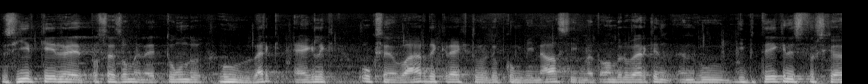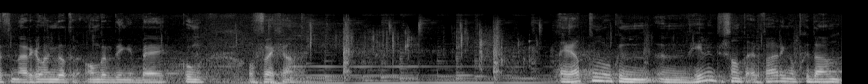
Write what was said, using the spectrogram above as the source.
Dus hier keerde hij het proces om en hij toonde hoe een werk eigenlijk ook zijn waarde krijgt door de combinatie met andere werken en hoe die betekenis verschuift naar gelang dat er andere dingen bij komen of weggaan. Hij had toen ook een, een heel interessante ervaring opgedaan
